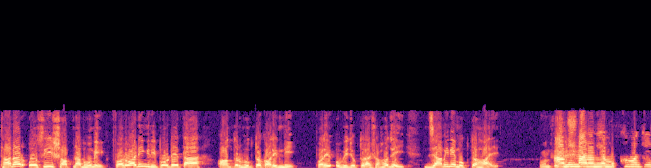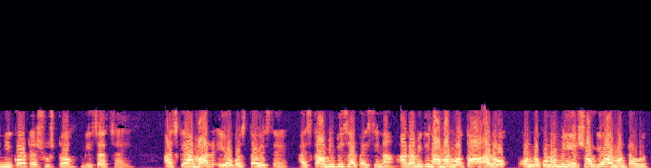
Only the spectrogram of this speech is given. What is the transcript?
থানার ওসি স্বপ্না ভৌমিক ফরওয়ার্ডিং রিপোর্টে তা অন্তর্ভুক্ত করেননি। ফলে অভিযুক্তরা সহজেই জামিনে মুক্ত হয়। আমি মাননীয় মুখ্যমন্ত্রীর নিকটে সুষ্ঠু বিচার চাই। আজকে আমার এই অবস্থা হয়েছে। আজকে আমি বিচার পাইছি না। আগামী দিন আমার মতো আরও অন্য কোনো মেয়ের সঙ্গেও এমনটা হইব।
